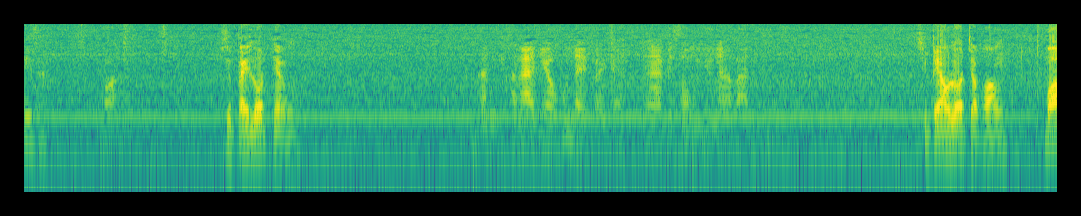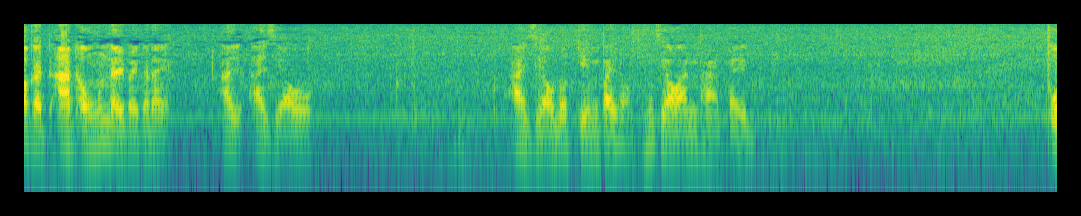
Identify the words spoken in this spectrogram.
ดิสันบ่สิไปรถหยังคันขนาดเดียวหุ้นใดไปกันงานไปส่งอยู่หน้าบ้านสิไปเอารถเจ้าของ บอกกับอาจเอาหุ้นใดไปก็ได้ไอ้ไอ้เสียวไอ้เสียวรถเก๋งไปดอกทั้งเสียวอันผ่านไป โอ้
